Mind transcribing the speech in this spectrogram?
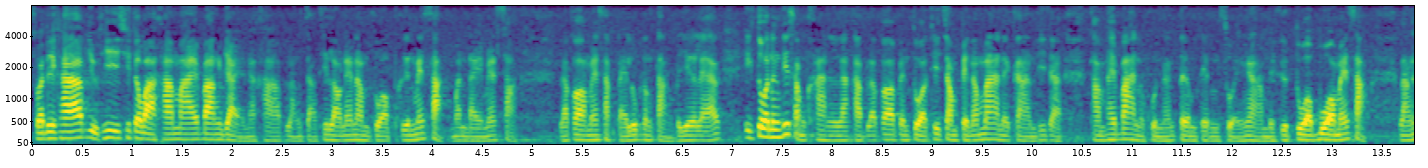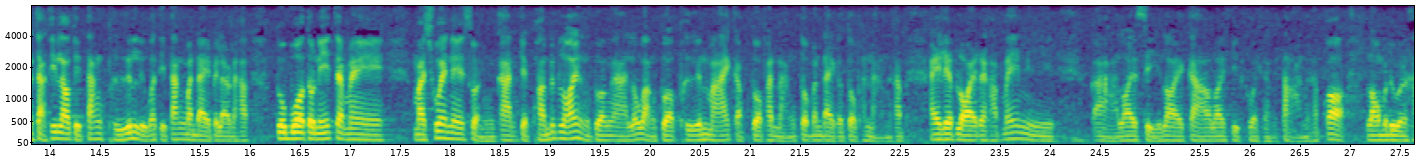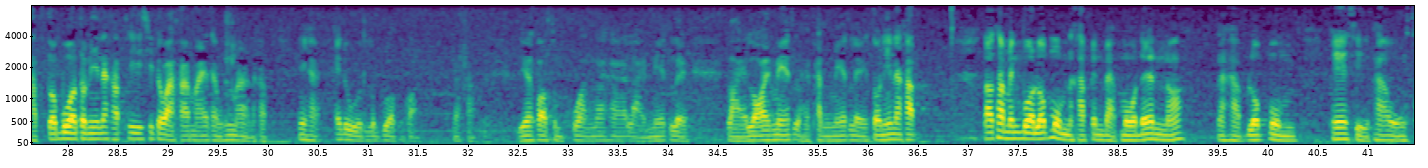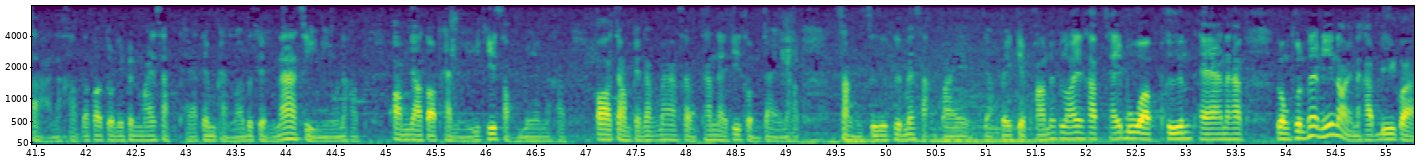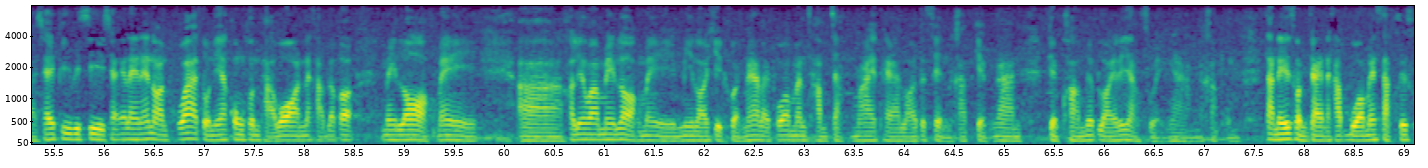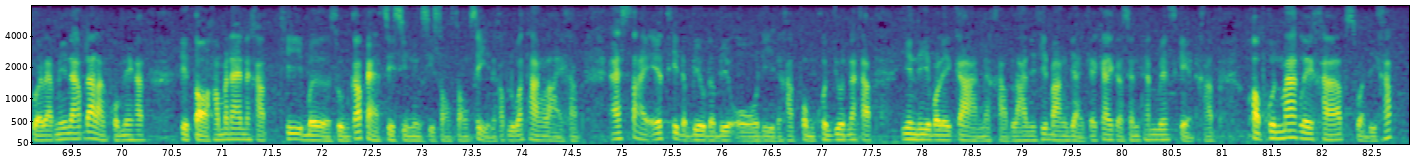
สวัสดีครับ อยู่ที่ชิตวาคาไม้บางใหญ่นะครับ หลังจากที่เราแนะนำตัวพื้นไม้สักบันไดไม้สัก แล้วก็ไม้สักแปรรูปต่างๆ ไปเยอะแล้ว อีกตัวหนึ่งที่สำคัญนะครับแล้วก็เป็นตัวที่จำเป็นมากๆในการที่จะทำให้บ้านของคุณนั้นเติมเต็มสวยงามเลยคือตัวบัวไม้สัก หลังจากที่เราติดตั้งพื้นหรือว่าติดตั้งบันไดไปแล้วนะครับ ตัวบัวตัวนี้จะมามาช่วยในส่วนของการเก็บความเรียบร้อยของตัวงาน ระหว่างตัวพื้นไม้กับตัวผนังตัวบันไดกับตัวผนังนะครับให้เรียบร้อยนะครับไม่มีอรอยสีรอยกาวรอยขีดข่วนต่างๆนะครับก็ลองมาดูนะครับตัวบัวตัวนี้นะครับที่ชิตวาคาไม้ทำขึ้นมานะครับนี่ฮะให้ดูรวมๆก่อนนะครับเยอะพอสมควรนะฮะหลายเมตรเลย หลายร้อยเมตร หลายพันเมตรเลยตัวนี้นะครับ เราทำเป็นบัวลบมุมนะครับ เป็นแบบโมเดิร์นเนาะนะครับ ลบมุมเพศสี่ห้าองศานะครับ แล้วก็ตัวนี้เป็นไม้สักแท้เต็มแผ่นร้อยเปอร์เซ็นต์หน้าสี่นิ้วนะครับ ความยาวต่อแผ่นอยู่ที่2เมตรนะครับ ก็จำเป็นมากๆสำหรับท่านใดที่สนใจนะครับ สั่งซื้อพื้นแม่สักไปอยากไปเก็บความเรียบร้อยครับ ใช้บัวพื้นแท้นะครับ ลงทุนเพิ่มนิดหน่อยนะครับ ดีกว่าใช้ PVC ใช้อะไรแน่นอน เพราะว่าตัวนี้คงทนถาวรนะครับ แล้วก็ไม่ลอกไม่เขาเรียกว่าไม่ลอกไม่มีรอยขีดข่วนแม่อะไร เพราะว่ามันทำจากไม้แท้ร้อยเปอร์เซ็นต์ครับเก็บงานเก็บความเรียบร้อยได้อย่างสวยงามนะครับผมท่านใดสนใจนะครับบัวไม้สักสวยๆแบบนี้นะครับด้านหลังผมนี่ครับติดต่อเข้ามาได้นะครับที่เบอร์ 0 9 8 4 4 1 4 2 2 4 นะครับหรือว่าทางไลน์ครับ s i s t w w o d นะครับผมคุณยุทธนะครับยินดีบริการนะครับร้านอยู่ที่บางใหญ่ใกล้ๆกับเซ็นทรัลเวสเกตครับขอบคุณมากเลยครับ สวัสดีครับ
